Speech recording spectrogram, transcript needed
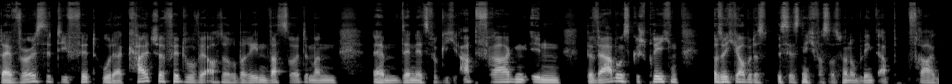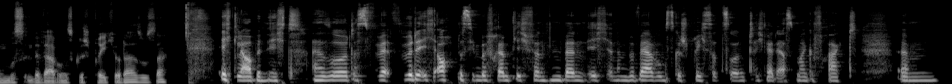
Diversity Fit oder Culture Fit, wo wir auch darüber reden, was sollte man ähm, denn jetzt wirklich abfragen in Bewerbungsgesprächen. Also ich glaube, das ist jetzt nicht was, was man unbedingt abfragen muss im Bewerbungsgespräch, oder Susa? Ich glaube nicht. Also das würde ich auch ein bisschen befremdlich finden, wenn ich in einem Bewerbungsgespräch sitze und ich werde erstmal gefragt, ähm,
